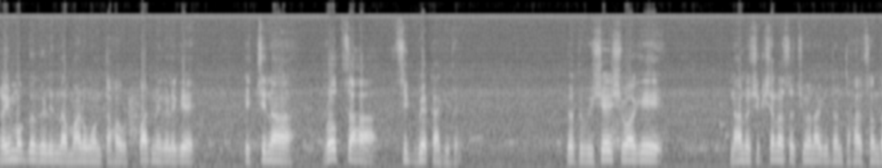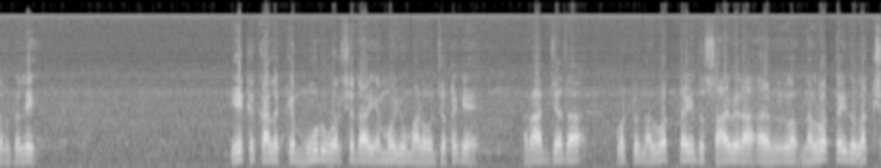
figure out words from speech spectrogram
ಕೈಮಗ್ಗಗಳಿಂದ ಮಾಡುವಂತಹ ಉತ್ಪಾದನೆಗಳಿಗೆ ಹೆಚ್ಚಿನ ಪ್ರೋತ್ಸಾಹ ಸಿಗಬೇಕಾಗಿದೆ. ಇವತ್ತು ವಿಶೇಷವಾಗಿ ನಾನು ಶಿಕ್ಷಣ ಸಚಿವನಾಗಿದ್ದಂತಹ ಸಂದರ್ಭದಲ್ಲಿ ಏಕಕಾಲಕ್ಕೆ ಮೂರು ವರ್ಷದ ಎಂ ಒ ಯು ಮಾಡುವ ಜೊತೆಗೆ ರಾಜ್ಯದ ಒಟ್ಟು ನಲವತ್ತೈದು ಸಾವಿರ ನಲವತ್ತೈದು ಲಕ್ಷ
